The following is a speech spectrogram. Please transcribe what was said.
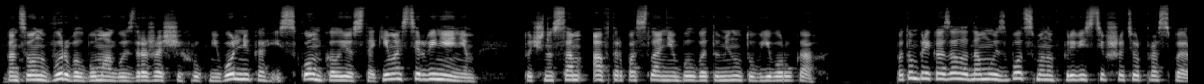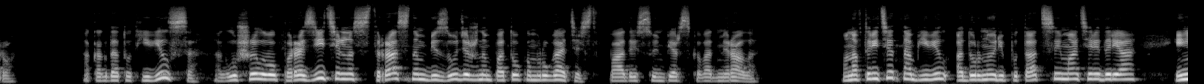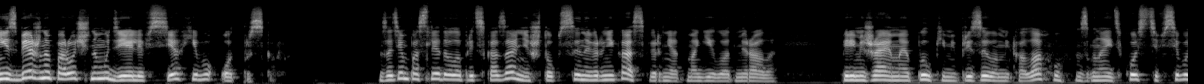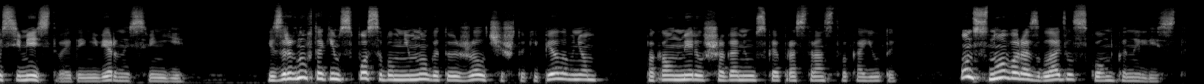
В конце он вырвал бумагу из дрожащих рук невольника и скомкал ее с таким остервенением – Точно сам автор послания был в эту минуту в его руках. Потом приказал одному из боцманов привести в шатер Просперо. А когда тот явился, оглушил его поразительно страстным безудержным потоком ругательств по адресу имперского адмирала. Он авторитетно объявил о дурной репутации матери Дариа и неизбежно порочном уделе всех его отпрысков. Затем последовало предсказание, что псы наверняка сквернят могилу адмирала – перемежаемая пылкими призывами к Аллаху сгноить кости всего семейства этой неверной свиньи. Изрыгнув таким способом немного той желчи, что кипело в нем, пока он мерил шагами узкое пространство каюты, он снова разгладил скомканный лист.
